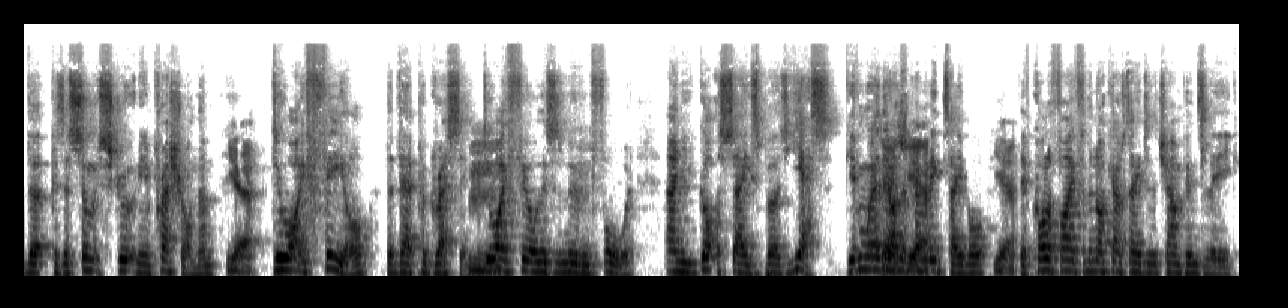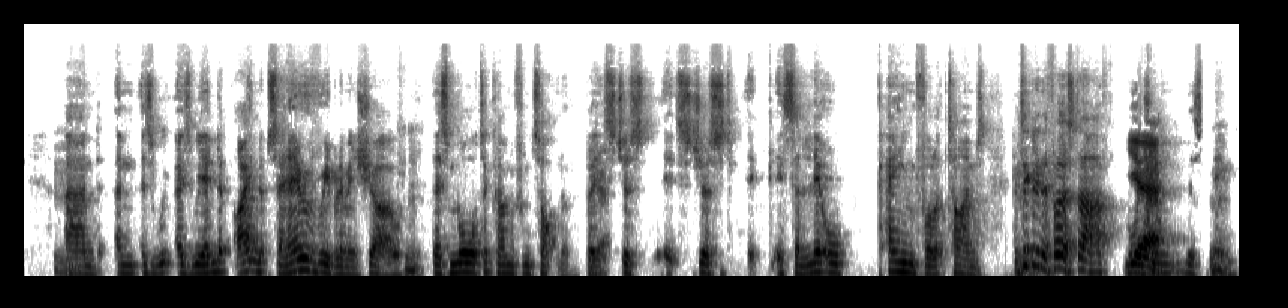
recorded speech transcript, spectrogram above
that because there's so much scrutiny and pressure on them. Yeah. Do I feel that they're progressing? Hmm. Do I feel this is moving forward? And you've got to say, Spurs, yes, given where they're on the yeah. Premier League table, Yeah. they've qualified for the knockout stage of the Champions League. Mhm. And and as we as we end up, I end up saying every blooming show, Hmm. there's more to come from Tottenham. But Yeah. it's just it's just it, it's a little painful at times, particularly in the first half. Yeah. this team.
